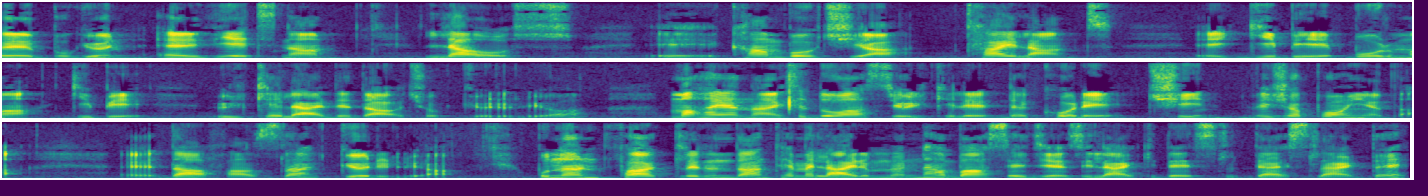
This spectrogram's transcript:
e, bugün e, Vietnam, Laos, e, Kamboçya, Tayland e, gibi, Burma gibi ülkelerde daha çok görülüyor. Mahayana ise Doğu Asya ülkelerinde Kore, Çin ve Japonya'da e, daha fazla görülüyor. Bunların farklarından, temel ayrımlarından bahsedeceğiz ileriki derslerde.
